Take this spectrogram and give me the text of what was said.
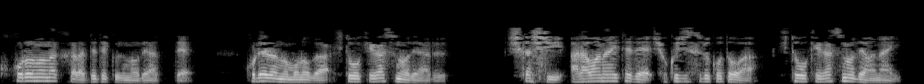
心の中から出てくるのであって、これらのものが人を汚すのである。しかし、洗わない手で食事することは人を汚すのではない。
